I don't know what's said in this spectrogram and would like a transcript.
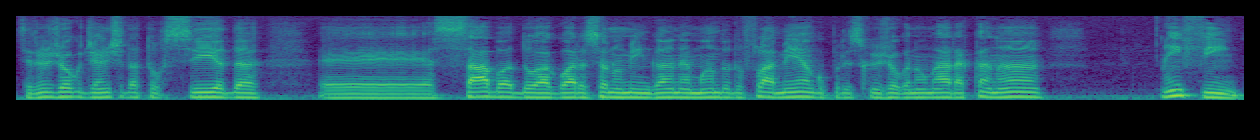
Seria um jogo diante da torcida. É, sábado, agora, se eu não me engano, é mando do Flamengo, por isso que o jogo não é Maracanã. Enfim,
